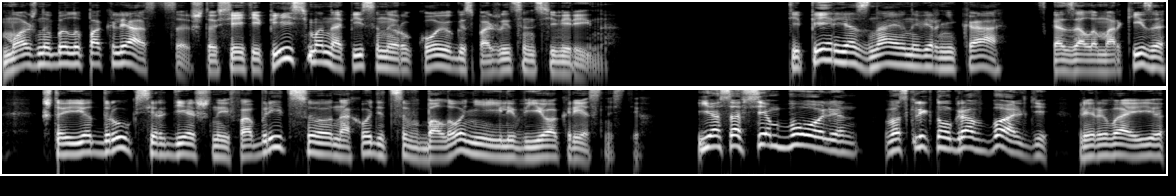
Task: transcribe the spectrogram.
Можно было поклясться, что все эти письма написаны рукою госпожи Сен-Северина. «Теперь я знаю наверняка», сказала маркиза, что ее друг сердечный Фабрицио находится в Болонии или в ее окрестностях. «Я совсем болен!» — воскликнул граф Бальди, прерывая ее,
